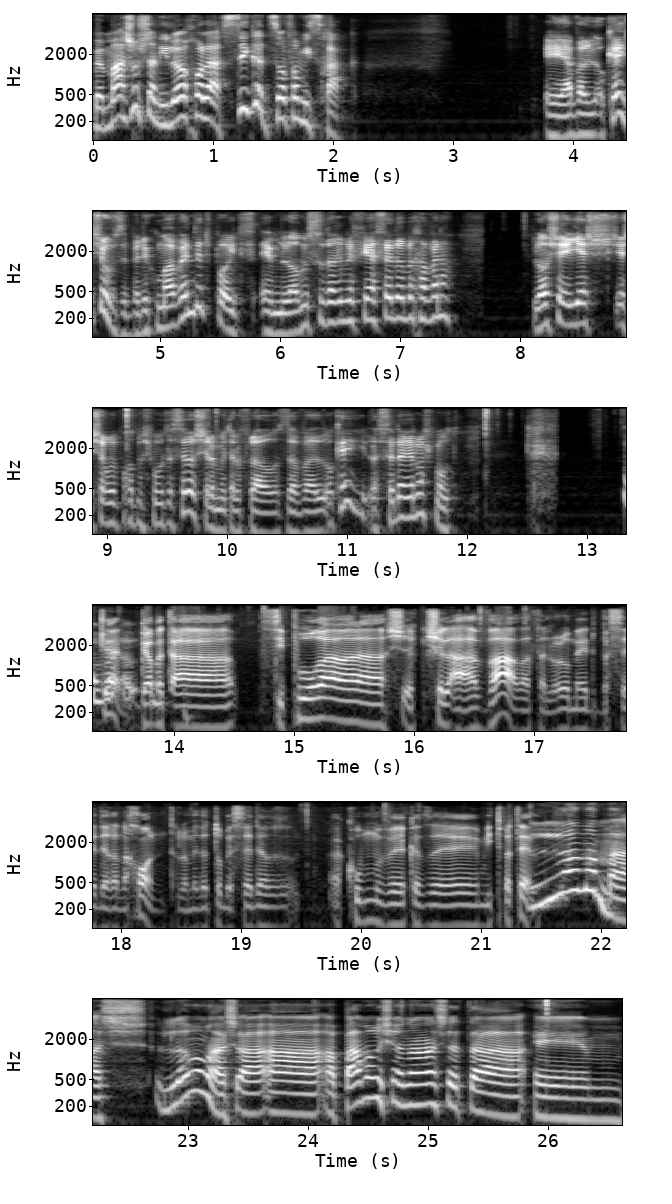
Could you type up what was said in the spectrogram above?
במשהו שאני לא יכול להשיג עד סוף המשחק. אה, אבל אוקיי שוב זה בדיוק כמו ה vantage points הם לא מסודרים לפי הסדר בכוונה. לא שיש יש הרבה פחות משמעות לסדר של המטל פלאורס אבל אוקיי לסדר אין משמעות. כן, גם את הסיפור של העבר אתה לא לומד בסדר הנכון, אתה לומד אותו בסדר עקום וכזה מתפתל. לא ממש, לא ממש. הפעם הראשונה שאתה אמ,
